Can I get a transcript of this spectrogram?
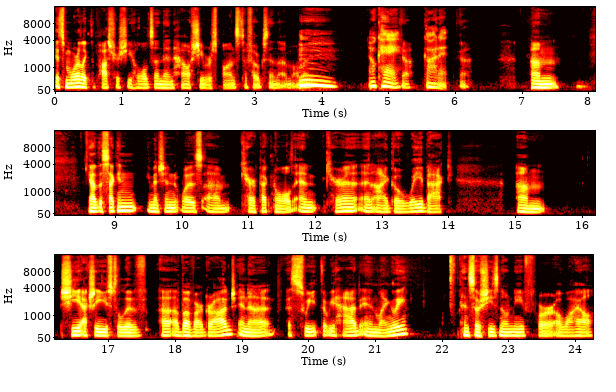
it's more like the posture she holds and then how she responds to folks in that moment Mm, okay. Yeah. Got it. Yeah. Um, yeah, the second you mentioned was um, Kara Pecknold, and Kara and I go way back. Um, she actually used to live uh, above our garage in a, a suite that we had in Langley, and so she's known me for a while.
